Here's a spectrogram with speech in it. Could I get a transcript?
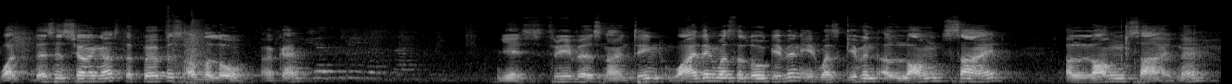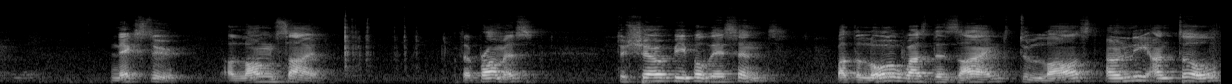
What this is showing us the purpose of the law. Okay? Yes, 3 verse 19. Why then was the law given? It was given alongside, alongside, ne? Next to, alongside the promise to show people their sins. But the law was designed to last only until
